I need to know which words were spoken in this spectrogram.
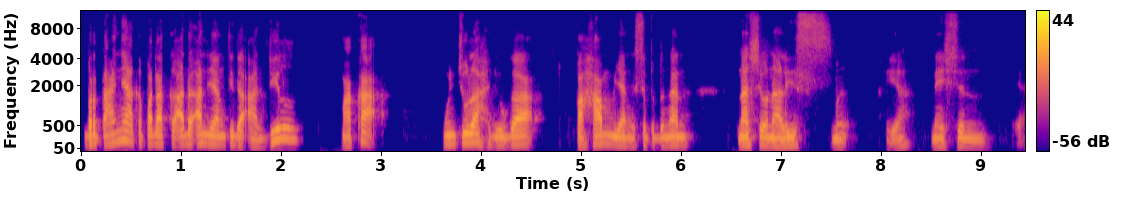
bertanya kepada keadaan yang tidak adil, maka muncullah juga paham yang disebut dengan nasionalisme, ya, nation, ya,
